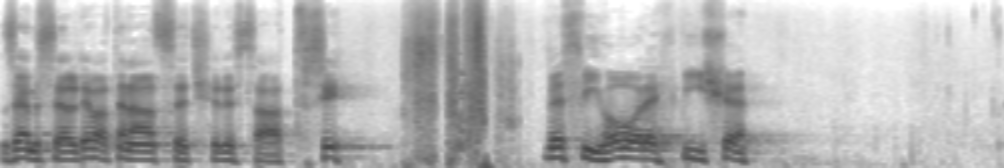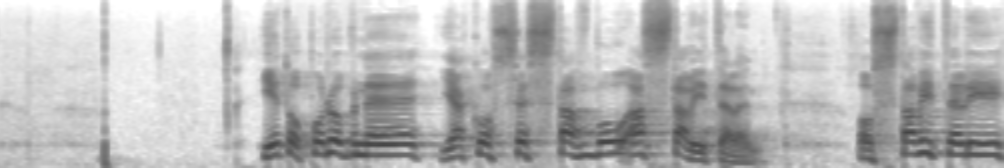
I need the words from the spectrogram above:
zemřel 1963. ve svých hovorech píše, je to podobné jako se stavbou a stavitelem. O staviteli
